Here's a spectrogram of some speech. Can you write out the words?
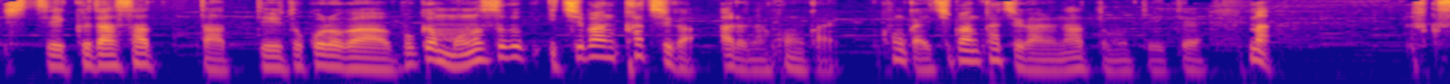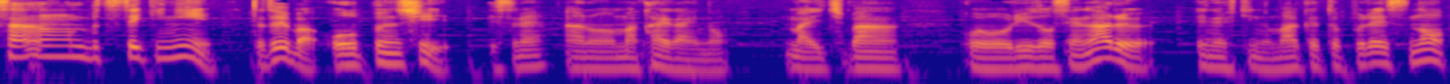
してくださったっていうところが僕はものすごく一番価値があるな今回。今回一番価値があるなと思っていてまあ副産物的に例えばオープンシーですね。あの、まあ、海外の、まあ、一番こう流動性のある NFT のマーケットプレイスの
